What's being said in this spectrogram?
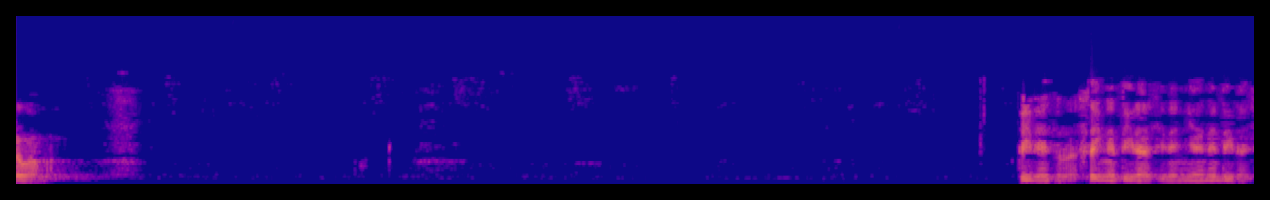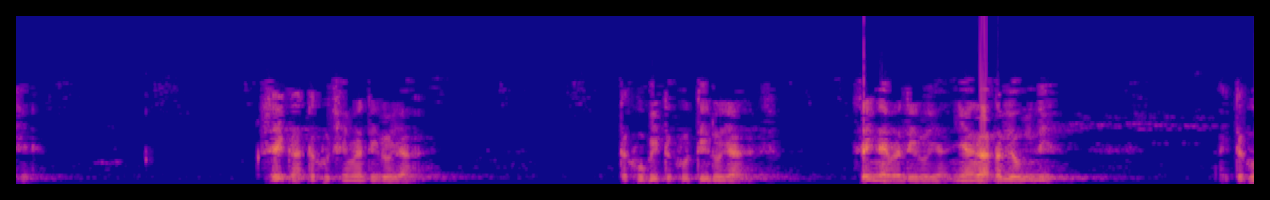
လောက်ရမှာ သိတယ်ဆိုတော့စိတ်နဲ့သိတာရှိတယ်ဉာဏ်နဲ့သိတာရှိတယ်စိတ်ကတစ်ခုချင်းပဲသိလို့ရတယ်တစ်ခုပြီးတစ်ခုသိလို့ရတယ်စိတ်နဲ့ပဲသိလို့ရတယ်ဉာဏ်ကတပြုံကြီးနေအဲတစ်ခု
